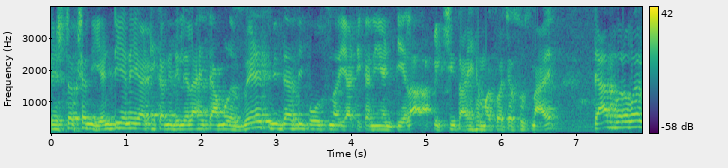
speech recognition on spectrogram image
इन्स्ट्रक्शन एन टी एने या ठिकाणी दिलेलं आहे. त्यामुळे वेळेत विद्यार्थी पोहोचणं या ठिकाणी एन टी एला अपेक्षित आहे. हे महत्त्वाच्या सूचना आहे. त्याचबरोबर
